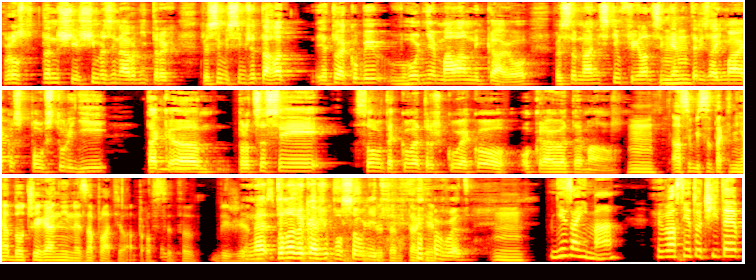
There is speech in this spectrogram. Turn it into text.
pro ten širší mezinárodní trh, protože si myslím, že tahle je to jakoby hodně malá nika, jo, ve srovnání s tím freelancingem, mm-hmm. který zajímá jako spoustu lidí, tak mm-hmm. uh, procesy jsou takové trošku jako okrajové téma. No. Hmm, asi by se ta kniha do Čech ani nezaplatila prostě. To, by ne, to nedokážu posoudit. Si, ten je... hmm. Mě zajímá, vy vlastně točíte,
